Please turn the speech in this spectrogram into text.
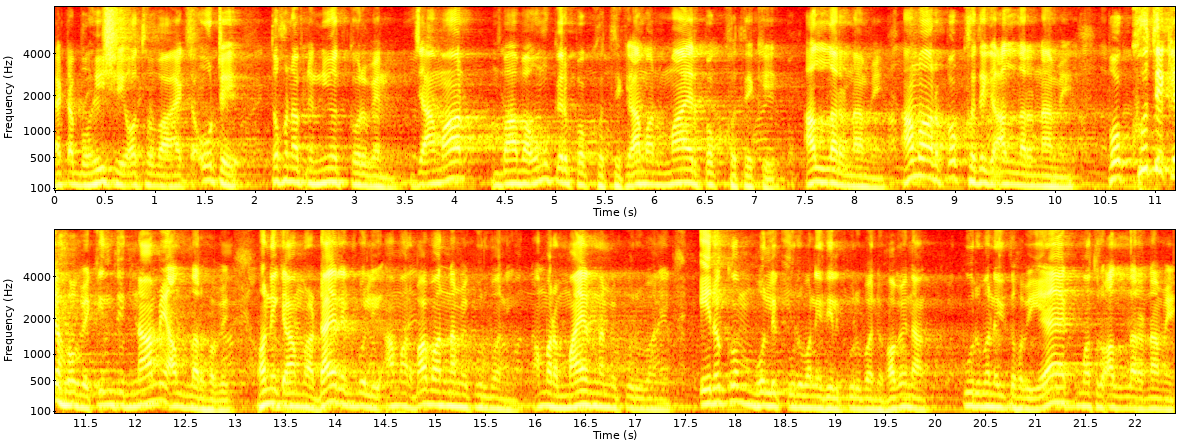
একটা বহিষে অথবা একটা ওটে, তখন আপনি নিয়ত করবেন যে আমার বাবা অমুকের পক্ষ থেকে, আমার মায়ের পক্ষ থেকে আল্লাহর নামে, আমার পক্ষ থেকে আল্লাহর নামে। পক্ষ থেকে হবে, কিন্তু নামে আল্লাহর হবে। অনেকে আমরা ডাইরেক্ট বলি, আমার বাবার নামে কুরবানি, আমার মায়ের নামে কুরবানি। এরকম বলে কুরবানি দিলে কুরবানি হবে না। কুরবানি দিতে হবে একমাত্র আল্লাহর নামে।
